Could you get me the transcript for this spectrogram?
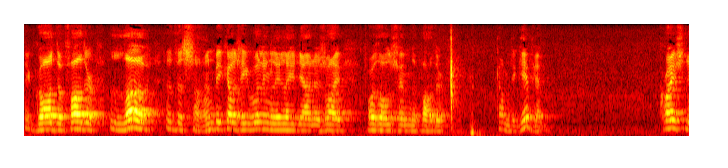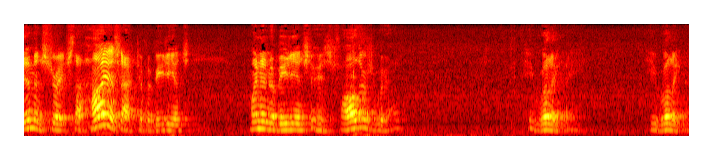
that God the Father loved the Son because he willingly laid down his life for those whom the Father come to give him. Christ demonstrates the highest act of obedience when, in obedience to his Father's will, he willingly, he willingly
